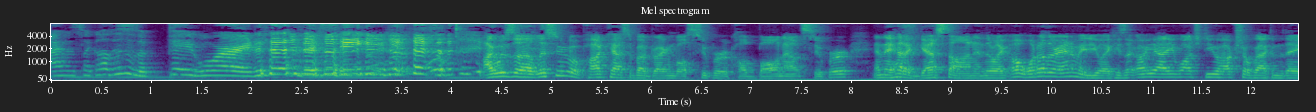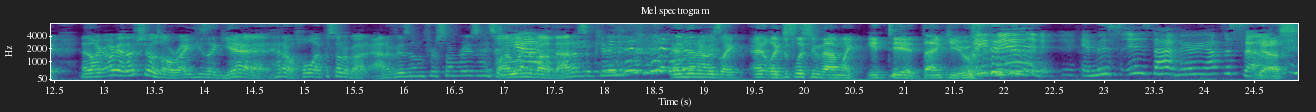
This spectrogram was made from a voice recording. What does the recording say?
I was like, oh, this is a big word. I was uh, listening to a podcast about Dragon Ball Super called Ball and Out Super, and they had a guest on, and they're like, "Oh, what other anime do you like?" He's like, "Oh yeah, you watched Yu Yu Hakusho back in the day," and they're like, "Oh yeah, that show's all right." He's like, "Yeah, it had a whole episode about atavism for some reason, so I learned about that as a kid." And then I was like, eh, like just listening to that, I'm like, "It did, thank you." It did! And this is that very episode. Yes.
